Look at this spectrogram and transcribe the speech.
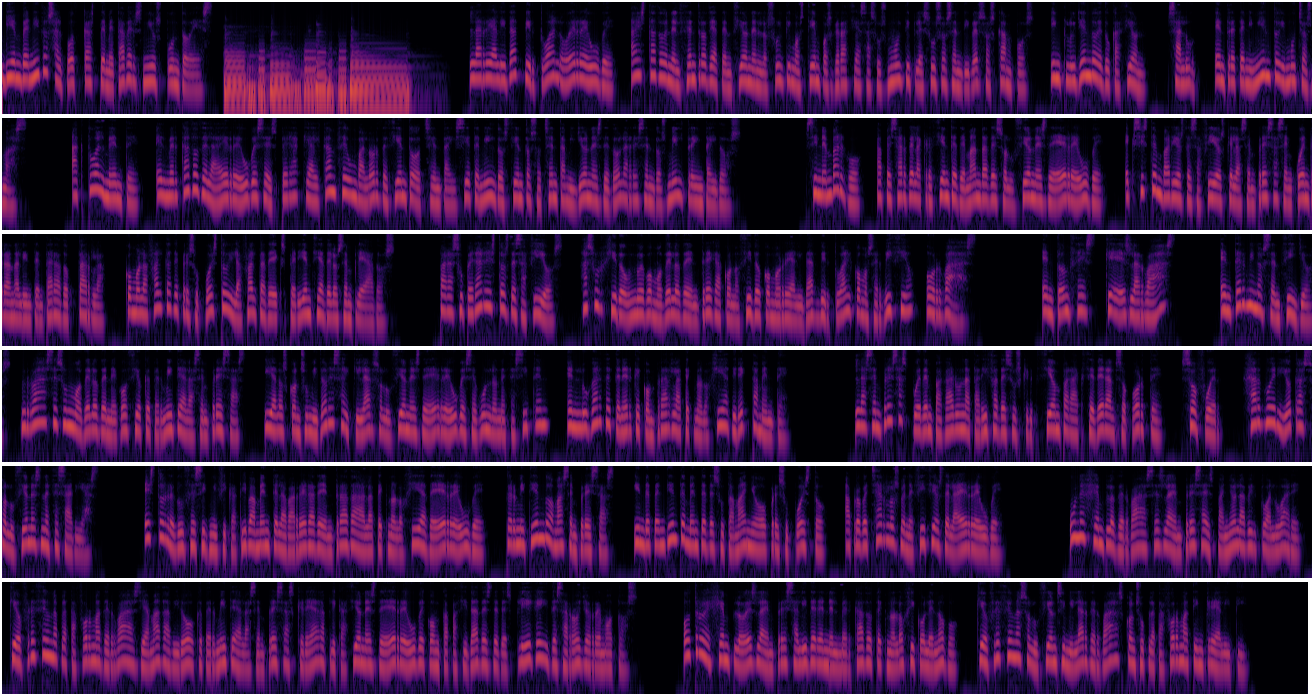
Bienvenidos al podcast de MetaverseNews.es. La realidad virtual o RV ha estado en el centro de atención en los últimos tiempos gracias a sus múltiples usos en diversos campos, incluyendo educación, salud, entretenimiento y muchos más. Actualmente, el mercado de la RV se espera que alcance un valor de 187.280 millones de dólares en 2032. Sin embargo, a pesar de la creciente demanda de soluciones de RV, existen varios desafíos que las empresas encuentran al intentar adoptarla, como la falta de presupuesto y la falta de experiencia de los empleados. Para superar estos desafíos, ha surgido un nuevo modelo de entrega conocido como realidad virtual como servicio, o RVAS. Entonces, ¿qué es la RVAS? En términos sencillos, RAS es un modelo de negocio que permite a las empresas y a los consumidores alquilar soluciones de RV según lo necesiten, en lugar de tener que comprar la tecnología directamente. Las empresas pueden pagar una tarifa de suscripción para acceder al soporte, software, hardware y otras soluciones necesarias. Esto reduce significativamente la barrera de entrada a la tecnología de RV, permitiendo a más empresas, independientemente de su tamaño o presupuesto, aprovechar los beneficios de la RV. Un ejemplo de RBAS es la empresa española Virtualuare, que ofrece una plataforma de RBAS llamada Viro que permite a las empresas crear aplicaciones de RV con capacidades de despliegue y desarrollo remotos. Otro ejemplo es la empresa líder en el mercado tecnológico Lenovo, que ofrece una solución similar de RBAS con su plataforma Reality.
